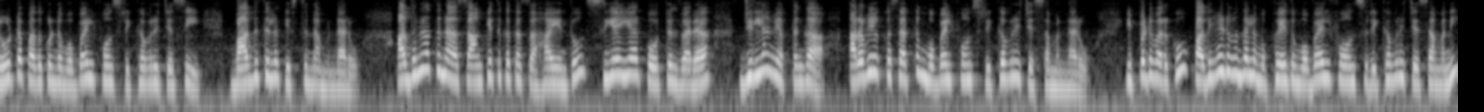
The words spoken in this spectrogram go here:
నూట పదకొండు మొబైల్ ఫోన్స్ రికవరీ చేసి బాధితులకు ఇస్తున్నామన్నారు. అధునాతన సాంకేతికత సహాయంతో సిఐఆర్ పోర్టల్ ద్వారా జిల్లా వ్యాప్తంగా అరవై ఒక్క శాతం మొబైల్ ఫోన్స్ రికవరీ చేశామన్నారు. ఇప్పటి వరకు పదిహేడు వందల ముప్పై ఐదు మొబైల్ ఫోన్స్ రికవరీ చేశామని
